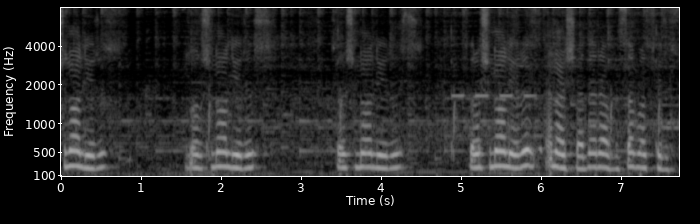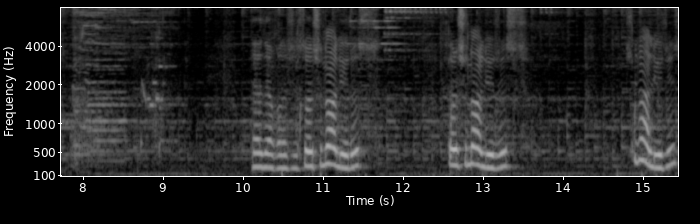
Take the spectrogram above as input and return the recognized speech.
şunu alıyoruz. Sonra şunu alıyoruz. Sonra şunu alıyoruz. Sonra şunu alıyoruz. En aşağıda Ruffles'a basıyoruz. Evet arkadaşlar sonra şunu alıyoruz. Sonra şunu alıyoruz. Şunu alıyoruz.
